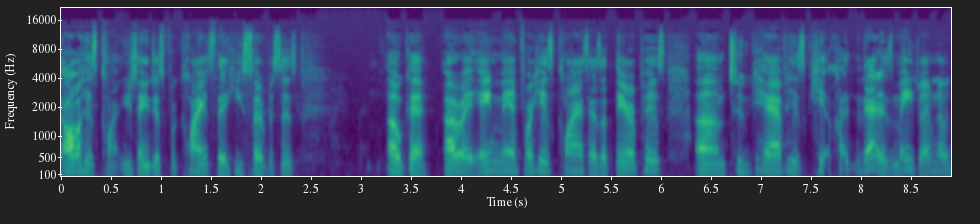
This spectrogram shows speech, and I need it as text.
all his clients. You're saying just for clients that he services? Okay. All right. Amen. For his clients as a therapist, um, to have his that is major. I know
